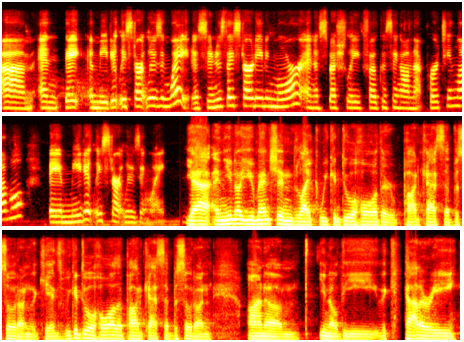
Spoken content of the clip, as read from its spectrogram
Um, and they immediately start losing weight as soon as they start eating more and especially focusing on that protein level they immediately start losing weight yeah and you know you mentioned like we can do a whole other podcast episode on the kids we could do a whole other podcast episode on on um, you know the the calorie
